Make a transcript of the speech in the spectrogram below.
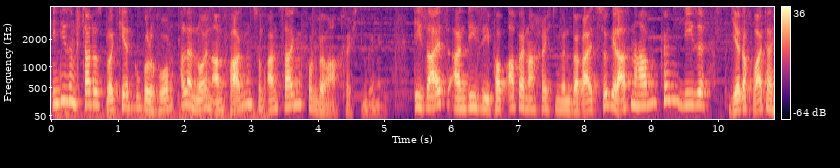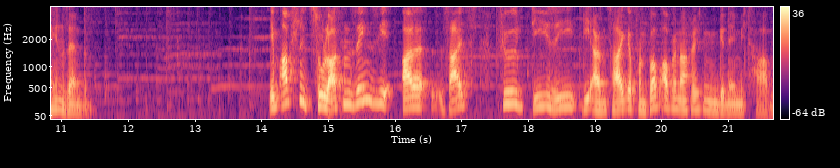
In diesem Status blockiert Google Chrome alle neuen Anfragen zum Anzeigen von Benachrichtigungen. Die Sites, an die Sie Pop-up-Benachrichtigungen bereits zugelassen haben, können diese jedoch weiterhin senden. Im Abschnitt Zulassen sehen Sie alle Sites, für die Sie die Anzeige von Pop-up-Benachrichtigungen genehmigt haben.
